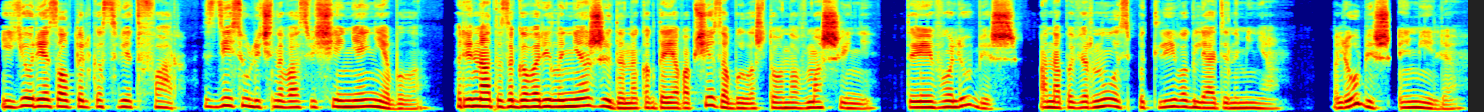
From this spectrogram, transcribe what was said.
Ее резал только свет фар. Здесь уличного освещения не было. Рената заговорила неожиданно, когда я вообще забыла, что она в машине. «Ты его любишь?» Она повернулась, пытливо глядя на меня. «Любишь, Эмилия?»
